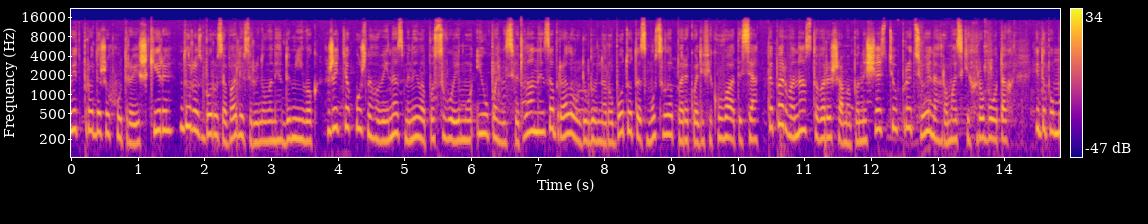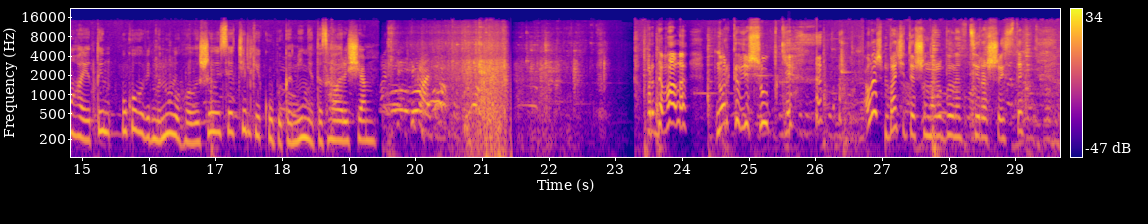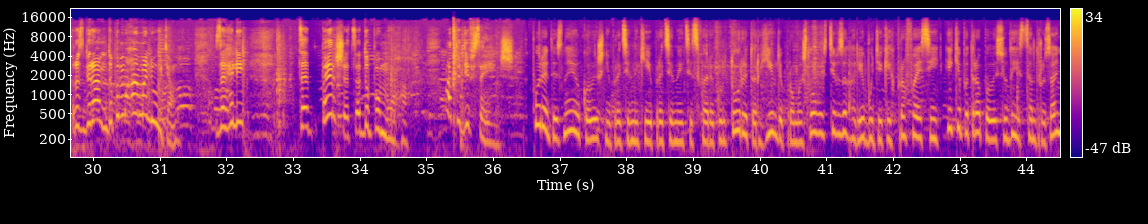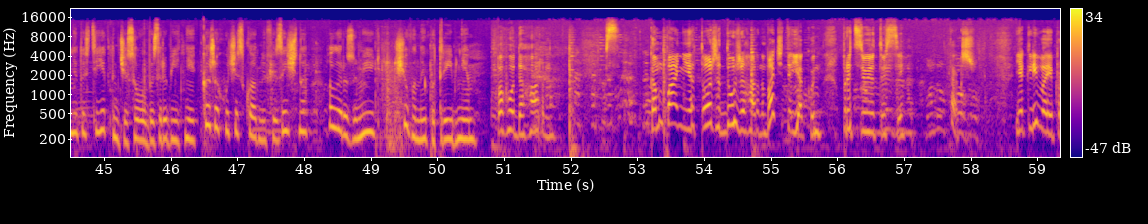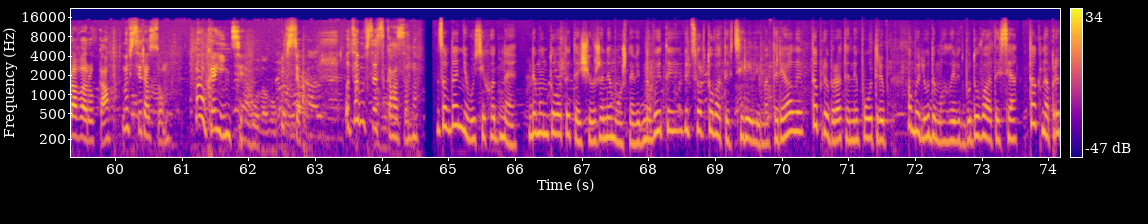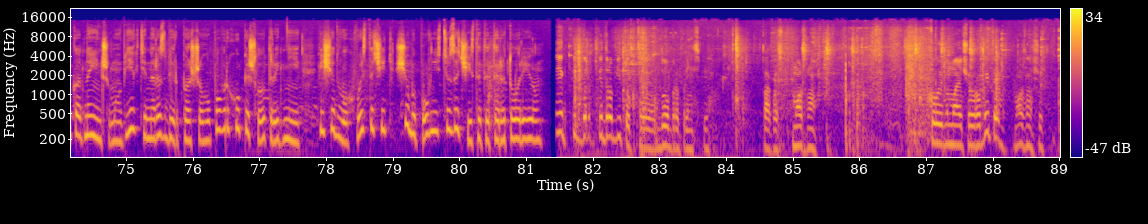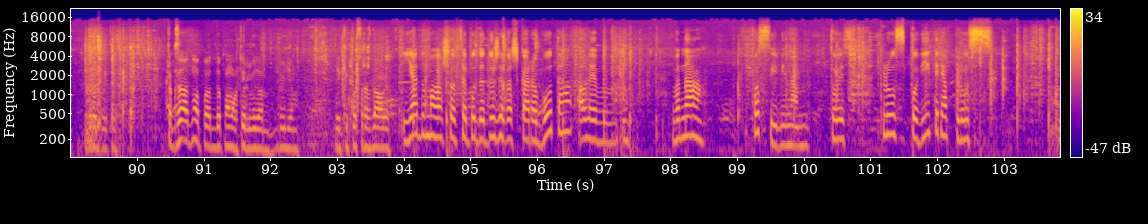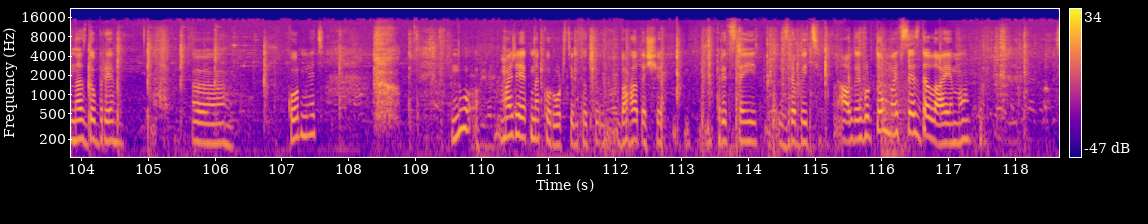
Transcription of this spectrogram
Від продажу хутра і шкіри до розбору завалів зруйнованих домівок. Життя кожного війна змінила по-своєму, і у пані Світлани забрала улюблену роботу та змусила перекваліфікуватися. Тепер вона з товаришами по нещастю працює на громадських роботах і допомагає тим, у кого від минулого лишилися тільки купи каміння та згарища. продавала норкові шубки. Але ж бачите, що наробили ці расисти. Розбираємо, допомагаємо людям. Взагалі, це перше це допомога, а тоді все інше. Поряд із нею колишні працівники і працівниці сфери культури, торгівлі, промисловості, взагалі будь-яких професій, які потрапили сюди із центру зайнятості як тимчасово безробітні. Каже, хоч і складно фізично, але розуміють, що вони потрібні. Погода гарна. Компанія теж дуже гарна. Бачите, як працюють усі. Так що, як ліва і права рука. Ми всі разом. Ми українці. І все. Оце все сказано. Завдання в усіх одне демонтувати те, що вже не можна відновити, відсортувати вцілілі матеріали та прибрати непотріб, аби люди могли відбудуватися. Так, наприклад, на іншому об'єкті на розбір першого поверху пішло три дні, і ще двох вистачить, щоб повністю зачистити територію. Як підр- підробіток, то добре, в принципі. Так ось можна, коли немає чого робити, можна щось підробити. Так заодно допомогти людям, людям, які постраждали. Я думала, що це буде дуже важка робота, але вона по силі нам. Тобто плюс повітря, плюс нас добре е, кормлять. Ну, майже як на курорті. Тут багато ще предстоїть зробити. Але гуртом ми все здолаємо.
